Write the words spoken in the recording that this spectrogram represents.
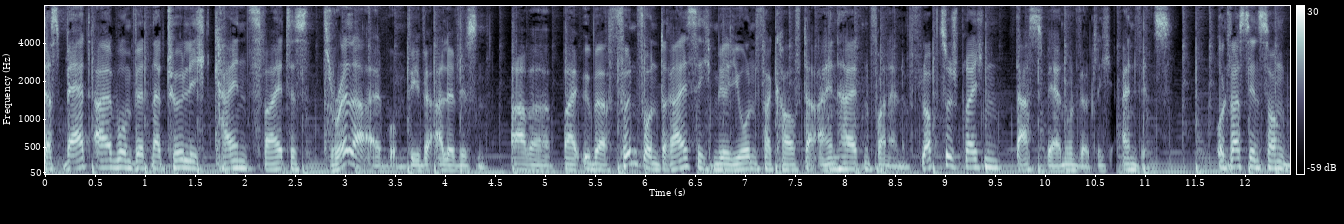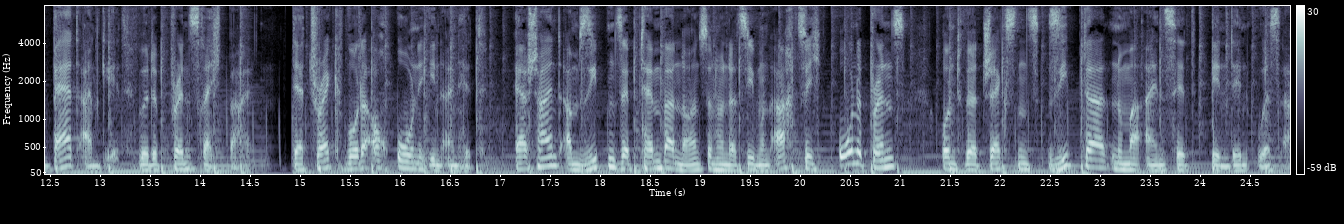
Das Bad-Album wird natürlich kein zweites Thriller-Album, wie wir alle wissen. Aber bei über 35 Millionen verkaufter Einheiten von einem Flop zu sprechen, das wäre nun wirklich ein Witz. Und was den Song Bad angeht, würde Prince recht behalten. Der Track wurde auch ohne ihn ein Hit. Er erscheint am 7. September 1987 ohne Prince und wird Jacksons siebter Nummer 1 Hit in den USA.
